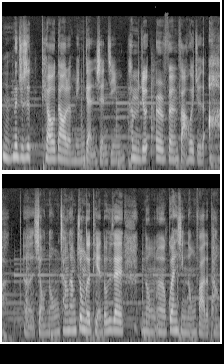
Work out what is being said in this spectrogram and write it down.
嗯，那就是挑到了敏感神经，他们就二分法会觉得啊，呃，小农常常种的田都是在农呃惯行农法的旁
